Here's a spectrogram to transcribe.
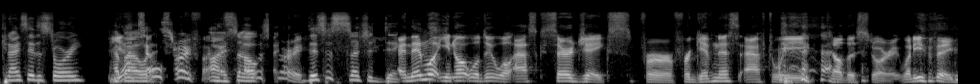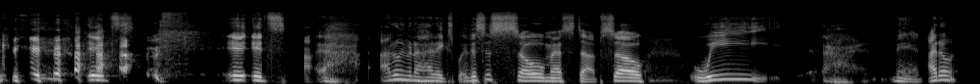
Can I say the story? How yeah, about- tell the story. Fucking All right, so, the story. This is such a dick. And then what? You know what we'll do? We'll ask Sarah Jakes for forgiveness after we tell this story. What do you think? it's it, it's I, I don't even know how to explain. This is so messed up. So we, man, I don't.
